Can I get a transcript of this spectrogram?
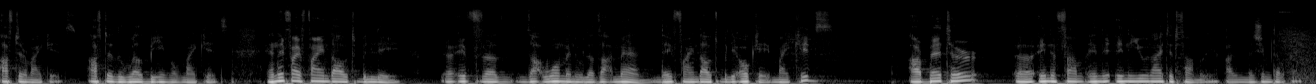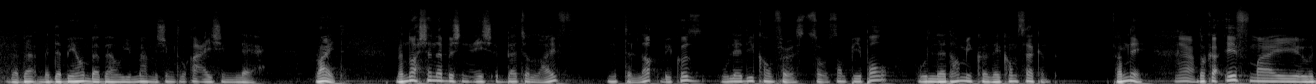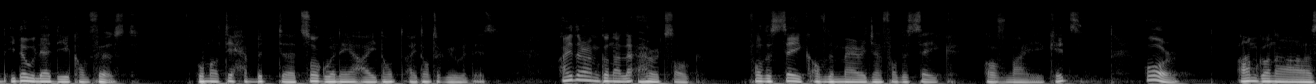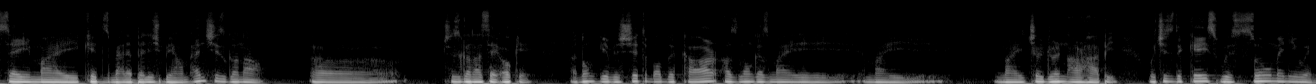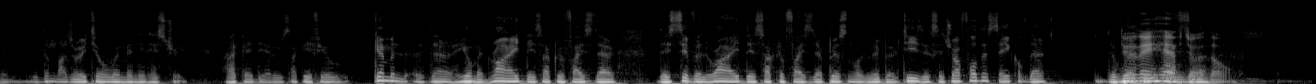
after my kids after the well-being of my kids and if I find out باللي uh, if uh, that woman or that man they find out باللي okay my kids are better uh, in a fam in, a- in a united family قال ماشي متلقى بابا مادا بيهم باباه ويماه ماشي متلقى عايشين ملاح right ما نروحش انا باش نعيش a better life نتطلق because ولادي come first so some people ولادهم يك- they come second فهمني yeah دوكا if my اذا ولادي come first ومرتي حبت تسوق وانا I don't I don't agree with this either I'm gonna let her تسوق for the sake of the marriage and for the sake of my kids or I'm gonna say my kids ما على باليش بهم and she's gonna uh, she's gonna say okay I don't give a shit about the car as long as my my my children are happy which is the case with so many women with the majority of women in history هكا يديروا يساكريفيو camel uh, their human right, they sacrifice their their civil right, they sacrifice their personal liberties, etc., for the sake of their. The Do they have to the, uh, though?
